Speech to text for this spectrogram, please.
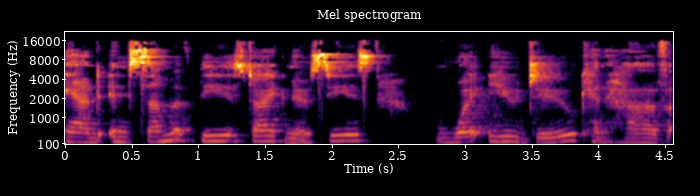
And in some of these diagnoses, what you do can have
